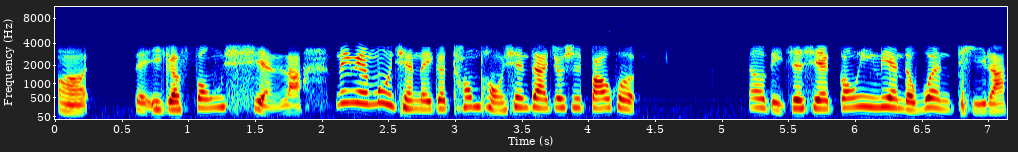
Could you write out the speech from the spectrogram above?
呃的一个风险啦。那因为目前的一个通膨现在就是包括。到底这些供应链的问题啦，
